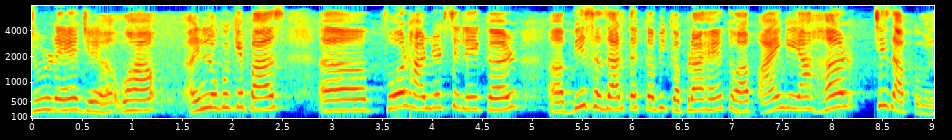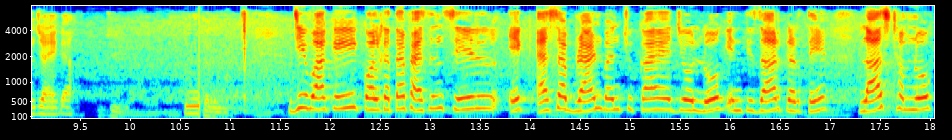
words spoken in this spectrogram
जुड़ रहे हैं जो वहाँ इन लोगों के पास फोर हंड्रेड से लेकर बीस हज़ार तक का भी कपड़ा है तो आप आएँगे यहाँ हर चीज़ आपको मिल जाएगा। जी। तो चलिए जी वाकई कोलकाता फ़ैशन सेल एक ऐसा ब्रांड बन चुका है जो लोग इंतज़ार करते हैं। लास्ट हम लोग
